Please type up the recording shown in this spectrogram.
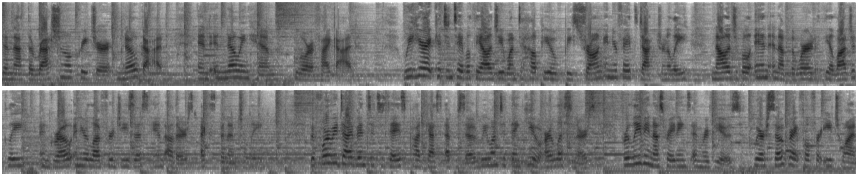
than that the rational creature know God and in knowing Him, glorify God. We here at Kitchen Table Theology want to help you be strong in your faith doctrinally, knowledgeable in and of the Word theologically, and grow in your love for Jesus and others exponentially. Before we dive into today's podcast episode, we want to thank you, our listeners, for leaving us ratings and reviews. We are so grateful for each one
